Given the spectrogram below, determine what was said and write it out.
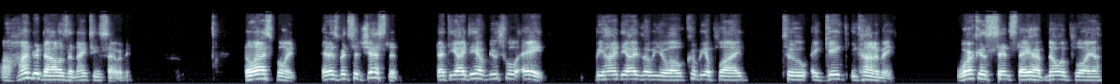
in 1970. The last point it has been suggested that the idea of mutual aid behind the IWO could be applied to a gig economy. Workers, since they have no employer,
